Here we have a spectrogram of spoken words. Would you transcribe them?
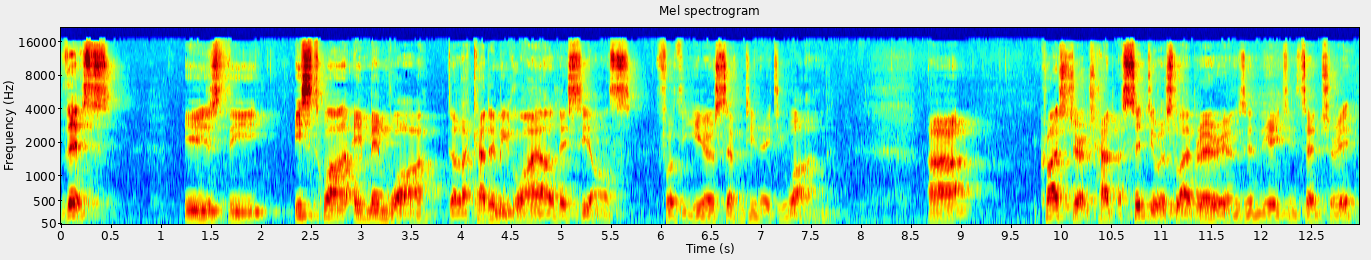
This is the Histoire et Mémoire de l'Académie Royale des Sciences for the year 1781. Uh, Christ Church had assiduous librarians in the 18th century,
